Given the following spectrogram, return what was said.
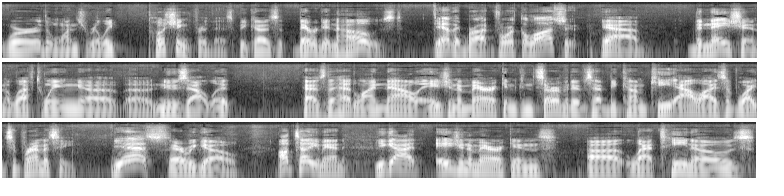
were the ones really pushing for this because they were getting hosed. Yeah, they brought forth the lawsuit. Yeah. The Nation, a left wing uh, uh, news outlet, has the headline now Asian American conservatives have become key allies of white supremacy. Yes. There we go. I'll tell you, man, you got Asian Americans, uh, Latinos,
